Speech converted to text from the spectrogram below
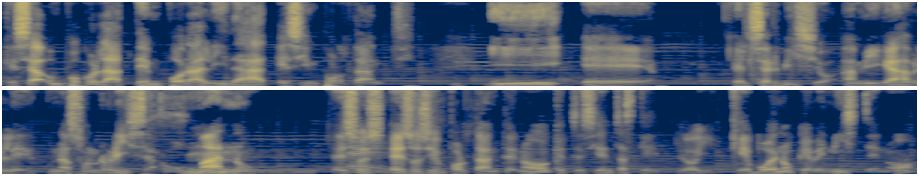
que sea un poco la temporalidad es importante. Y eh, el servicio, amigable, una sonrisa, humano, eso es, Eh, eso es importante, ¿no? Que te sientas que, oye, qué bueno que viniste, ¿no?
